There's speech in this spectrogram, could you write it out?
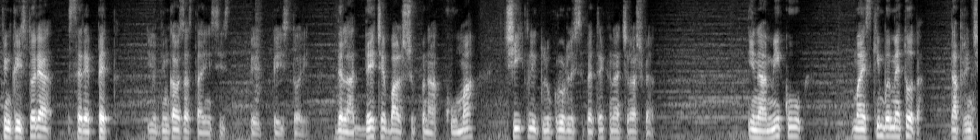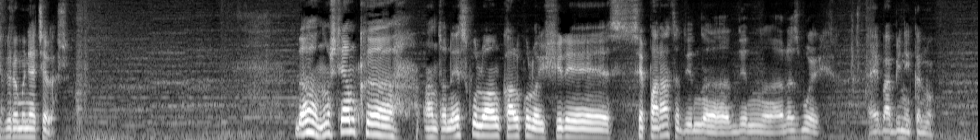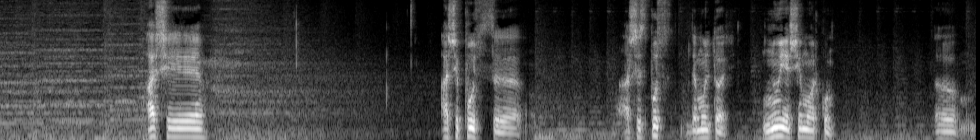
Fiindcă istoria se repetă. Eu din cauza asta insist pe, pe istorie. De la Decebal și până acum, ciclic lucrurile se petrec în același fel. Inamicul mai schimbă metoda, dar principiul rămâne același. Da, nu știam că Antonescu lua în calcul o ieșire separată din, din război. E ba bine că nu. Aș aș fi pus aș fi spus de multe ori nu ieșim oricum.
